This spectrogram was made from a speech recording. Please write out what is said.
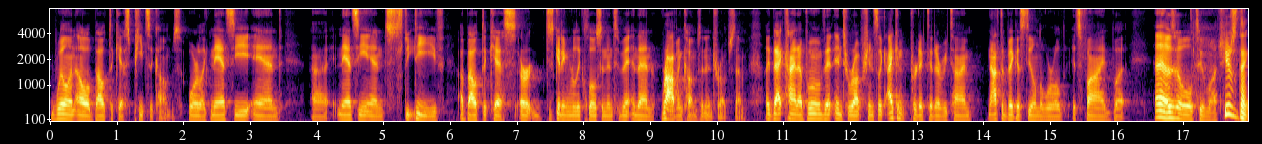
Will and El about to kiss, pizza comes, or like Nancy and uh, Nancy and Steve. About to kiss, or just getting really close and intimate, and then Robin comes and interrupts them. Like that kind of boom, then interruptions. Like I can predict it every time. Not the biggest deal in the world. It's fine, but eh, it was a little too much. Here's the thing:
